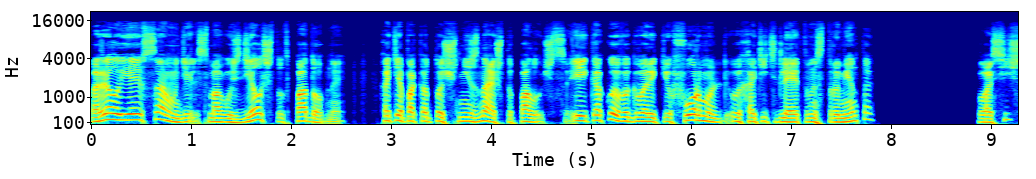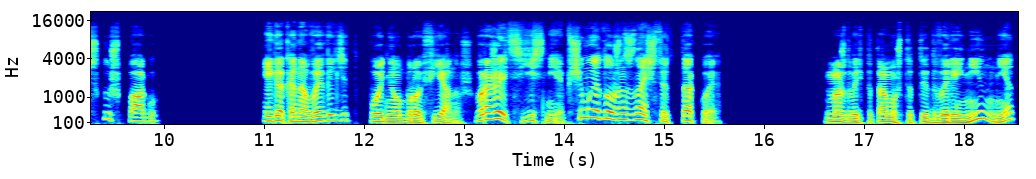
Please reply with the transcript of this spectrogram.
Пожалуй, я и в самом деле смогу сделать что-то подобное. Хотя пока точно не знаю, что получится. И какой, вы говорите, форму вы хотите для этого инструмента? Классическую шпагу. И как она выглядит? Поднял бровь Януш. Выражайтесь яснее. Почему я должен знать, что это такое? Может быть, потому что ты дворянин? Нет?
